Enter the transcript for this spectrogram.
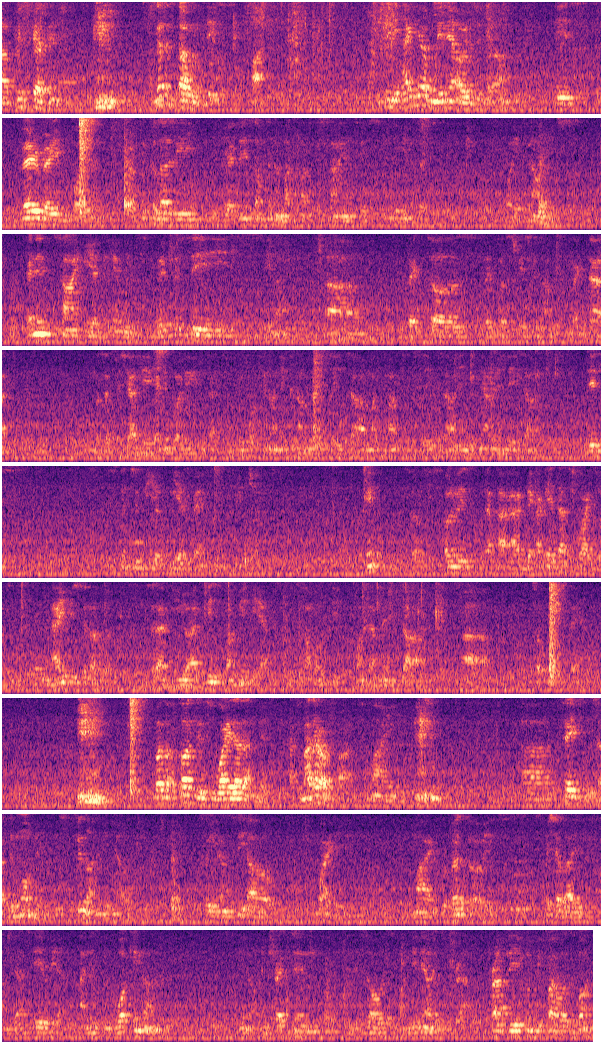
uh, please pay attention. I'm going to start with this part. You see, the idea of linear algebra is very, very important, particularly if you are doing something in mathematical sciences in the university or economics. Anytime you are dealing with matrices, you know, uh, vectors, vector spaces, and things like that, most especially anybody that's been working on economics later, mathematics later, engineering later, this is going to be your BFF in the future. Okay? So it's always, I, I, I guess that's why it was in IB syllabus, so that you are at least familiar with some of the fundamental uh, topics there. but of course, it's wider than this. As a matter of fact, my uh, thesis at the moment is still on linear. So you can see how wide. My professor is specializes on that area and he's been working on you know interesting results on linear algebra probably even before I was born.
